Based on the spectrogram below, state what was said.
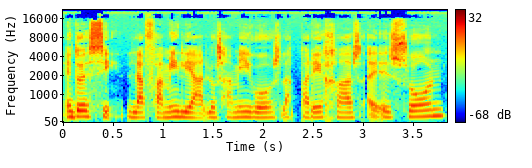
Entonces sí, la familia, los amigos, las parejas eh, son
